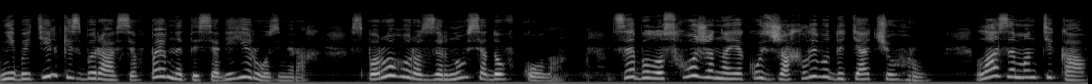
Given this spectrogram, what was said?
ніби тільки збирався впевнитися в її розмірах, з порогу роззирнувся довкола. Це було схоже на якусь жахливу дитячу гру. Лазиман тікав,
